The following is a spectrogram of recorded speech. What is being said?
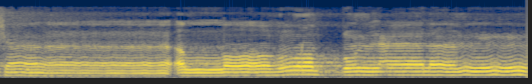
يَشَاءَ اللَّهُ رَبُّ الْعَالَمِينَ.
